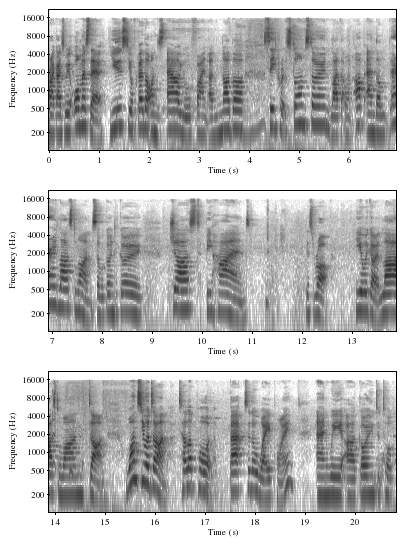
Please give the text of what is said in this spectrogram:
Alright guys, we're almost there. Use your feather on this owl, you'll find another secret stormstone. Light that one up and the very last one. So we're going to go just behind this rock. Here we go, last one done. Once you are done, teleport back to the waypoint and we are going to talk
